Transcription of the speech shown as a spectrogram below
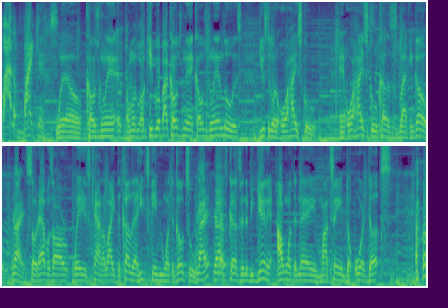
why the Vikings. Well, Coach Glenn, I'm gonna, keep going by Coach Glenn. Coach Glenn Lewis used to go to Orr High School. And Orr High School colors is black and gold. Right. So that was always kind of like the color that heat scheme we want to go to. Right, right. Because in the beginning, I want to name my team the Orr Ducks. okay.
